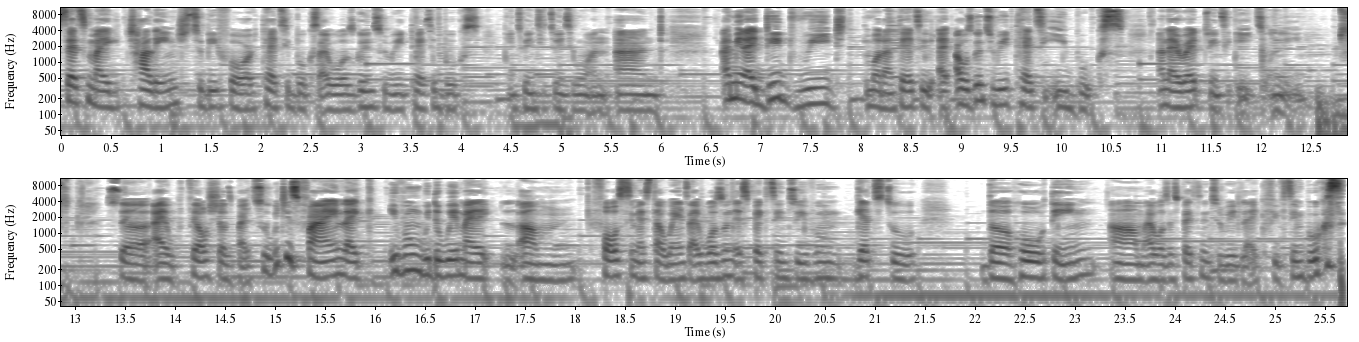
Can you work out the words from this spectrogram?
set my challenge to be for 30 books. I was going to read 30 books in 2021 and I mean, I did read more than 30. I, I was going to read 30 ebooks and I read 28 only. So I fell short by two, which is fine. Like, even with the way my um, fall semester went, I wasn't expecting to even get to the whole thing. Um, I was expecting to read like 15 books,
